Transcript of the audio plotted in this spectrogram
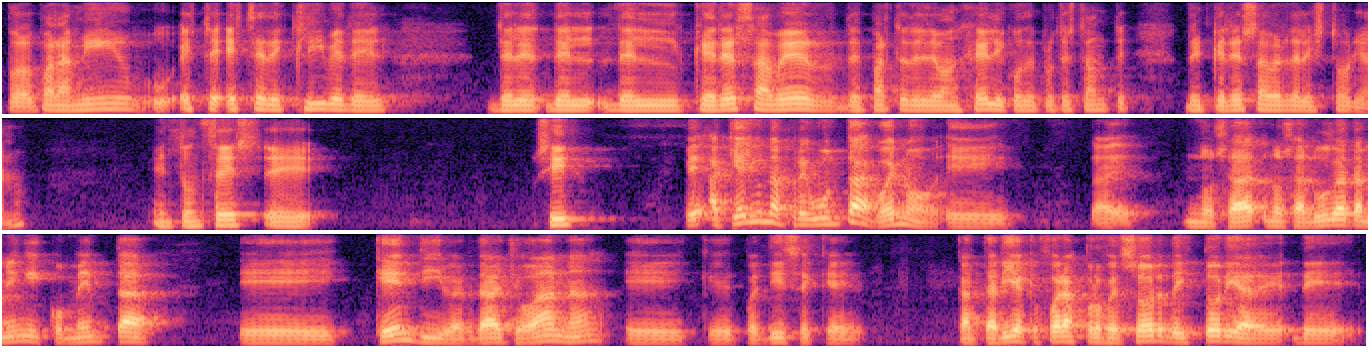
para mí, este, este declive del, del, del, querer saber de parte del evangélico, del protestante, del querer saber de la historia, ¿no? Entonces, eh, sí, aquí hay una pregunta, bueno, eh, eh, nos, saluda también y comenta Kendi, ¿verdad? Joana, que pues dice que cantaría que fueras profesor de historia de,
